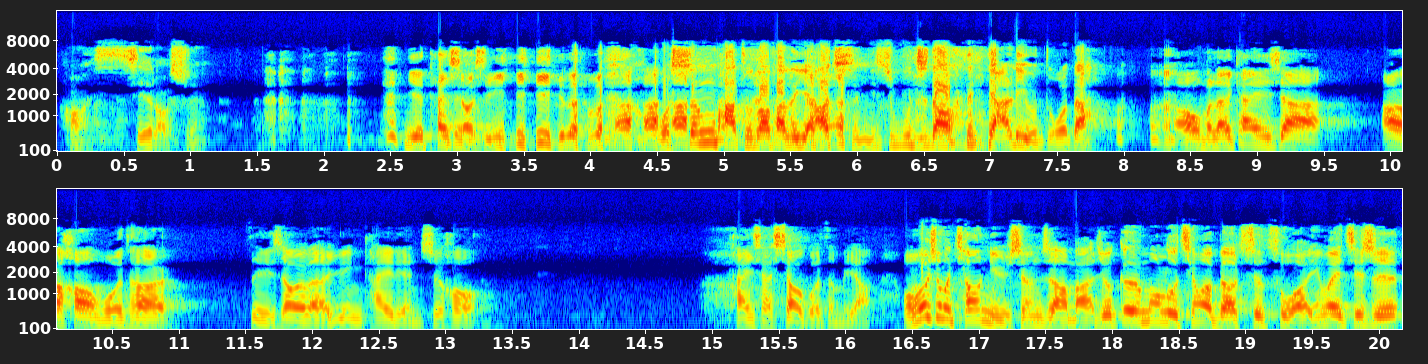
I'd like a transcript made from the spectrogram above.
好，谢谢老师。你也太小心翼翼了吧！我生怕涂到他的牙齿，你是不知道压力有多大。好，我们来看一下二号模特，自己稍微把它晕开一点之后，看一下效果怎么样。我们为什么挑女生，知道吗？就各位梦露千万不要吃醋啊，因为其实。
